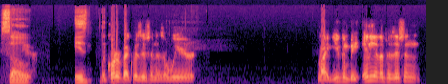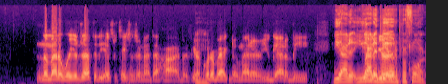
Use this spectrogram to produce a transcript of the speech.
So, yeah. is the quarterback position is a weird. Like you can be any other position no matter where you're drafted, the expectations are not that high. But if you're mm-hmm. a quarterback, no matter you gotta be. You gotta you like gotta be able to perform.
